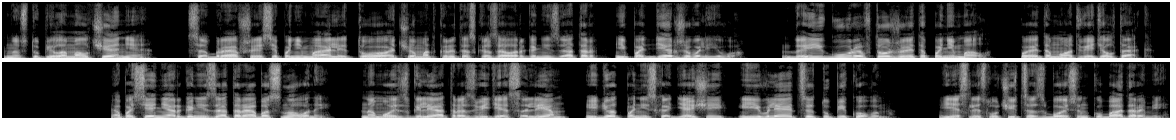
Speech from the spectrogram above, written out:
Наступило молчание, Собравшиеся понимали то, о чем открыто сказал организатор, и поддерживали его. Да и Гуров тоже это понимал, поэтому ответил так. Опасения организатора обоснованы. На мой взгляд, развитие Салем идет по нисходящей и является тупиковым. Если случится сбой с инкубаторами,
